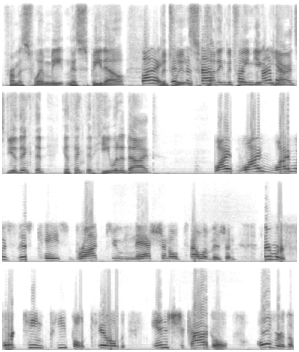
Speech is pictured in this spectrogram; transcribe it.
from a swim meet in his speedo, Right, between not cutting between yards, do you think that you think that he would have died? Why, why, why was this case brought to national television? There were 14 people killed in Chicago over the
